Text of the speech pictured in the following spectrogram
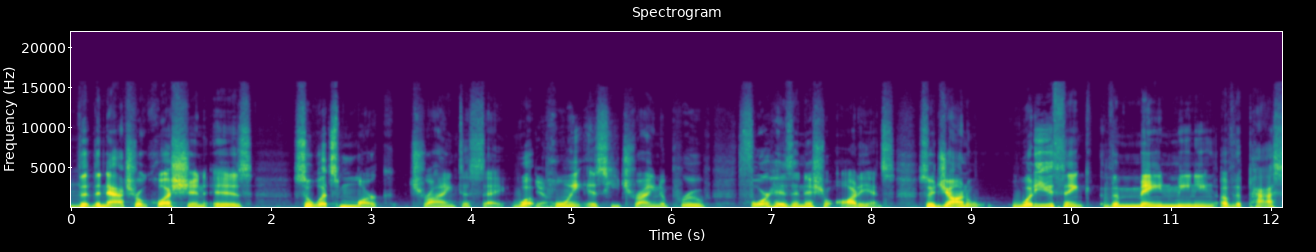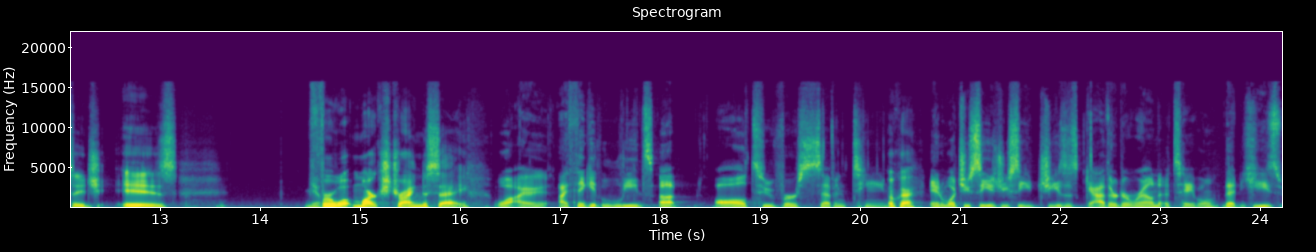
mm. the, the natural question is, so what's Mark trying to say? What yeah. point is he trying to prove for his initial audience? So, John, what do you think the main meaning of the passage is yeah. for what Mark's trying to say? Well, I, I think it leads up all to verse 17. Okay. And what you see is you see Jesus gathered around a table that he's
